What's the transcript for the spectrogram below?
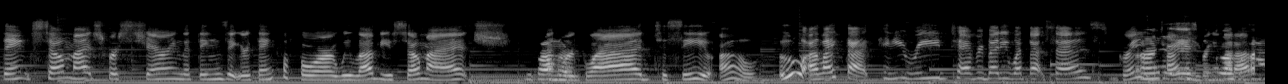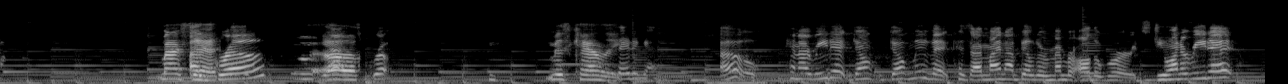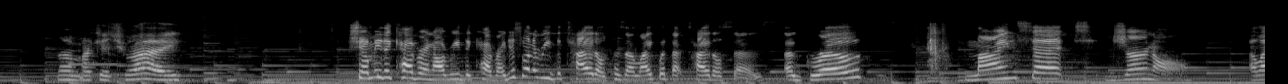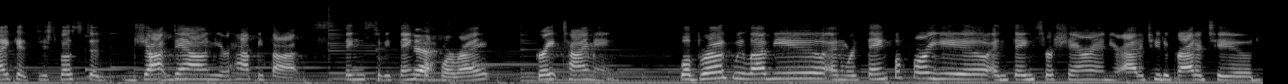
thanks so much for sharing the things that you're thankful for. We love you so much. And we're glad to see you. Oh, ooh, I like that. Can you read to everybody what that says? Great. Uh, it's bringing that up. My growth. uh, Yes. Grow. Miss Kelly, Say it again. Oh, can I read it? Don't don't move it because I might not be able to remember all the words. Do you want to read it? Um, I can try. Show me the cover and I'll read the cover. I just want to read the title because I like what that title says. A growth mindset journal. I like it. You're supposed to jot down your happy thoughts, things to be thankful Yeah. for, right? Great timing. Well, Brooke, we love you and we're thankful for you. And thanks for sharing your attitude of gratitude.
